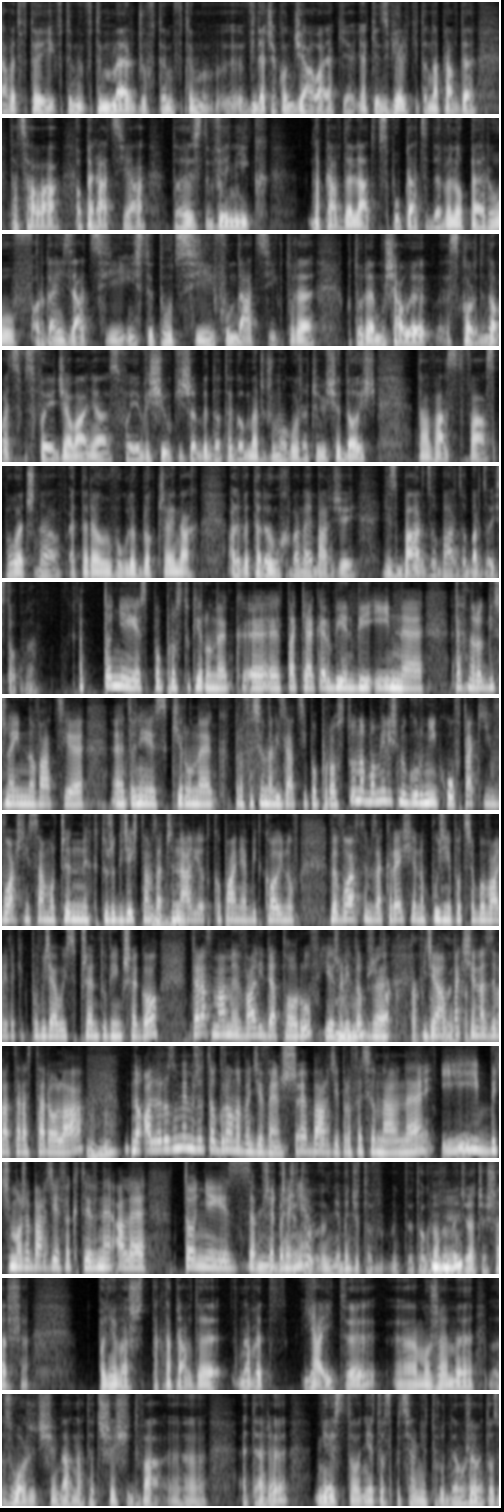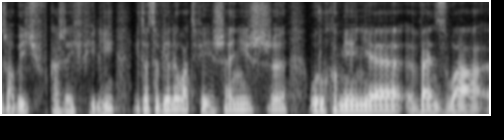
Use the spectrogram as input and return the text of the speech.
nawet w, tej, w tym, w tym merge'u, w tym, w tym widać jak on działa, jak, jak jest wielki. To naprawdę ta cała operacja to jest wynik naprawdę lat współpracy deweloperów, organizacji, instytucji, fundacji, które, które musiały skoordynować swoje działania, swoje wysiłki, żeby do tego merge'u mogło rzeczywiście dojść. Ta warstwa społeczna w Ethereum, w ogóle w blockchainach, ale w Ethereum chyba najbardziej, jest bardzo, bardzo, bardzo istotna. To nie jest po prostu kierunek, e, tak jak Airbnb i inne technologiczne innowacje, e, to nie jest kierunek profesjonalizacji po prostu, no bo mieliśmy górników, takich właśnie samoczynnych, którzy gdzieś tam mhm. zaczynali od kopania bitcoinów we własnym zakresie, no później potrzebowali, tak jak powiedziałeś, sprzętu większego. Teraz mamy walidatorów, jeżeli mhm. dobrze tak, tak, widziałam, tak, tak się nazywa teraz ta rola. Mhm. No ale rozumiem, że to grono będzie węższe, bardziej profesjonalne i być może bardziej efektywne, ale to nie jest zaprzeczenie. Nie będzie to, nie będzie to, to grono mhm. będzie raczej szersze ponieważ tak naprawdę nawet ja i ty e, możemy złożyć się na, na te 32 e, etery. Nie jest, to, nie jest to specjalnie trudne, możemy to zrobić w każdej chwili i to jest o wiele łatwiejsze niż e, uruchomienie węzła,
